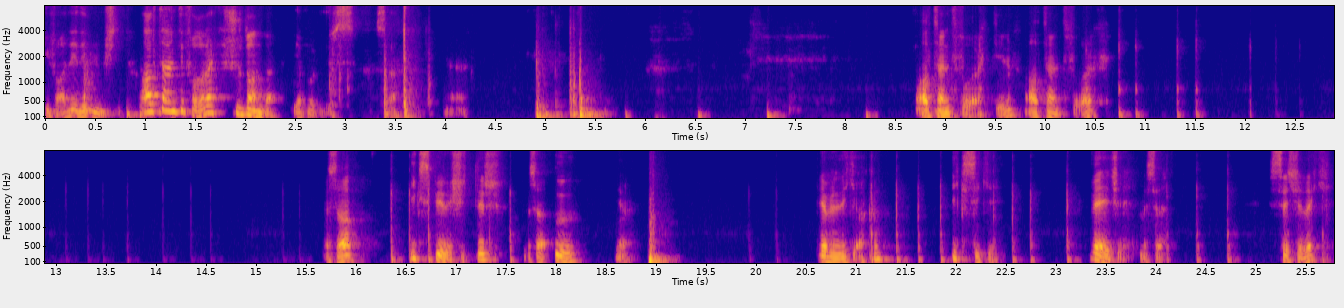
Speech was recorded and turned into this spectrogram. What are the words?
ifade edebilmiştim. Alternatif olarak şuradan da yapabiliriz. Mesela Alternatif olarak diyelim. Alternatif olarak. Mesela x1 eşittir. Mesela I yani devredeki akım x2 vc mesela seçerek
